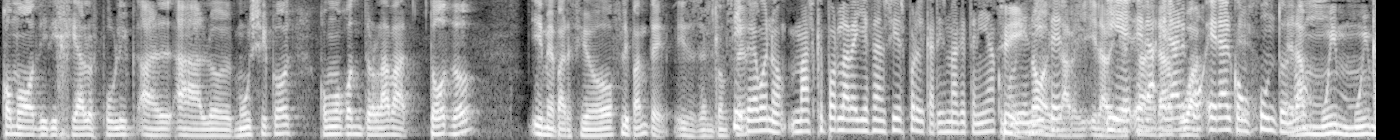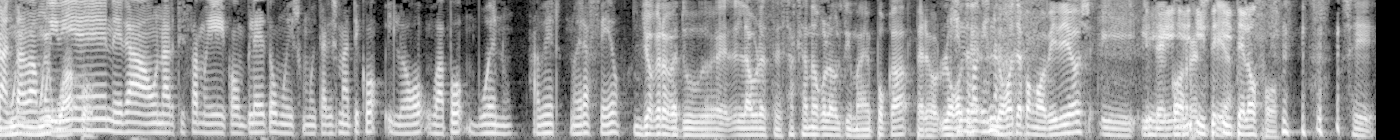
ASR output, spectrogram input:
cómo dirigía a los, public- al- a los músicos, cómo controlaba todo. Y me pareció flipante. Y desde entonces... Sí, pero bueno, más que por la belleza en sí es por el carisma que tenía, como Sí, bien no, y dices. la be- y la belleza era, era era el, era el conjunto, ¿no? era muy, muy, muy, Cantaba muy muy, guapo. bien, era un artista muy completo, muy, muy carismático y luego guapo, bueno. A ver, no era feo. Yo creo que tú, eh, Laura, te estás quedando con la última época, pero luego, no, te, no. luego te pongo vídeos y, y te Y- corres, y te- y te lofo. Sí.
